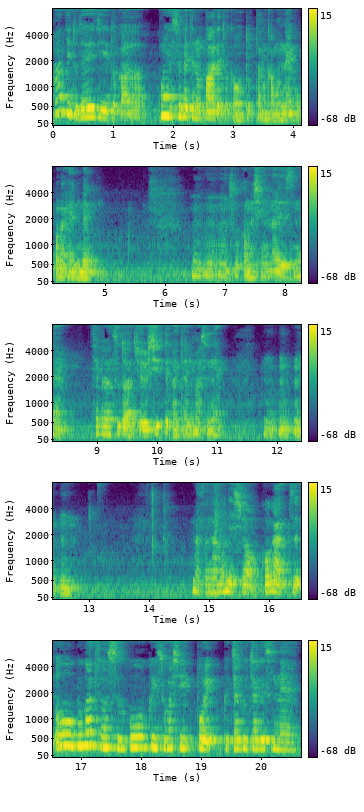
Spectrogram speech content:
ファンジーとデイジーとか今夜すべてのバーでとかを撮ったのかもねここら辺で。うんうんうん。そうかもしれないですね。ヘブンスドア中止って書いてありますね。うんうんうんうん。まあそんなもんでしょう。5月。おお5月はすごく忙しいっぽい。ぐちゃぐちゃですね。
